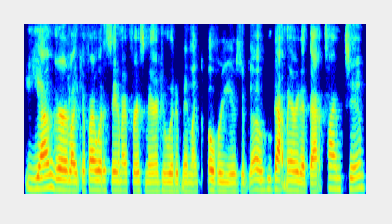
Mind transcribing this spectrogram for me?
younger, like if I would have stayed in my first marriage, it would have been like over years ago, who got married at that time too.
